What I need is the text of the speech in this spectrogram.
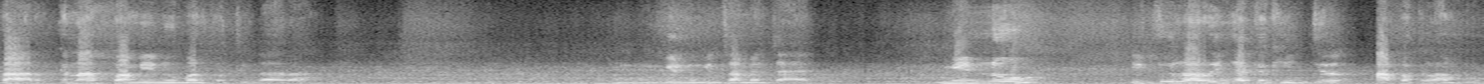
Ntar, kenapa minuman kok dilarang? Mungkin mungkin sampean cair. minum itu larinya ke ginjal apa ke lambung?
